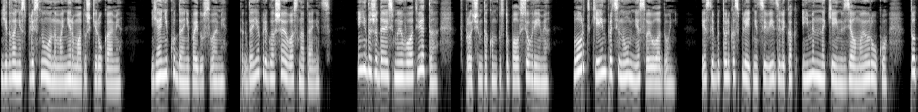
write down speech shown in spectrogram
Едва не всплеснула на манер матушки руками. «Я никуда не пойду с вами. Тогда я приглашаю вас на танец». И, не дожидаясь моего ответа, впрочем, так он поступал все время, лорд Кейн протянул мне свою ладонь. Если бы только сплетницы видели, как именно Кейн взял мою руку, то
